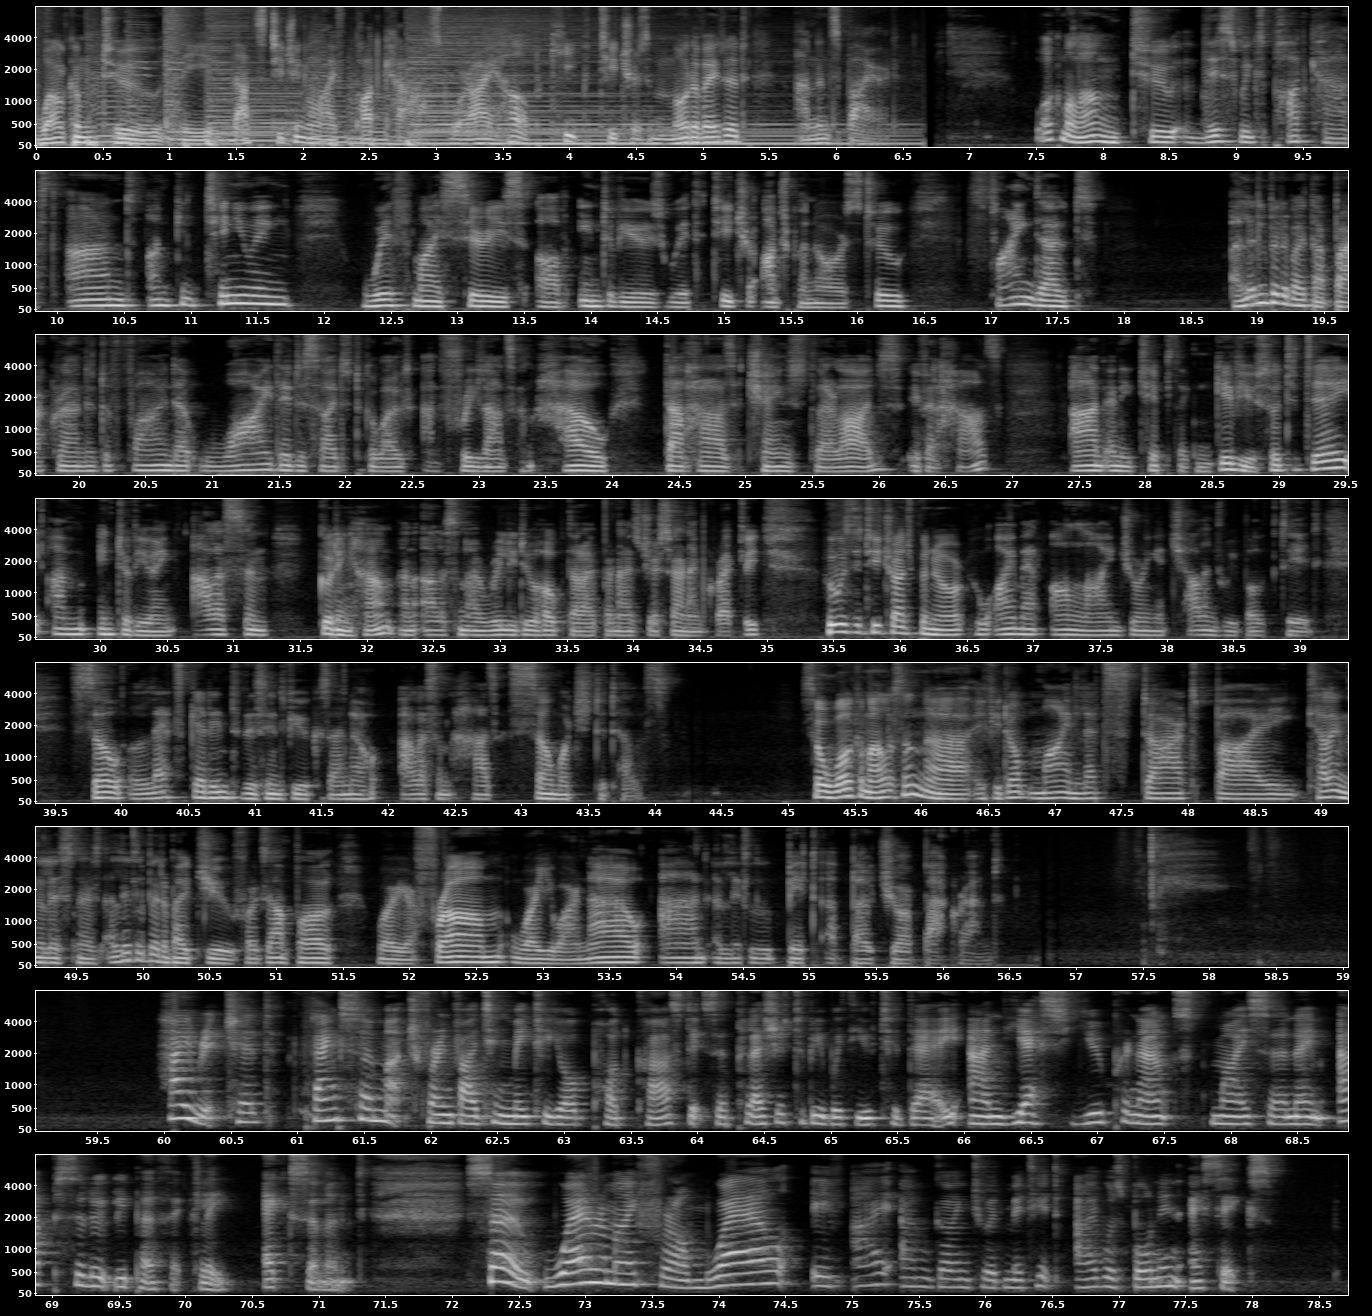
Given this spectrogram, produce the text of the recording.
Welcome to the That's Teaching Life podcast, where I help keep teachers motivated and inspired. Welcome along to this week's podcast, and I'm continuing with my series of interviews with teacher entrepreneurs to find out a little bit about their background and to find out why they decided to go out and freelance and how that has changed their lives, if it has and any tips they can give you. So today I'm interviewing Alison Goodingham. And Alison, I really do hope that I pronounced your surname correctly, who is a teacher entrepreneur who I met online during a challenge we both did. So let's get into this interview because I know Alison has so much to tell us. So, welcome, Alison. Uh, if you don't mind, let's start by telling the listeners a little bit about you. For example, where you're from, where you are now, and a little bit about your background. Hi, Richard. Thanks so much for inviting me to your podcast. It's a pleasure to be with you today. And yes, you pronounced my surname absolutely perfectly. Excellent. So, where am I from? Well, if I am going to admit it, I was born in Essex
